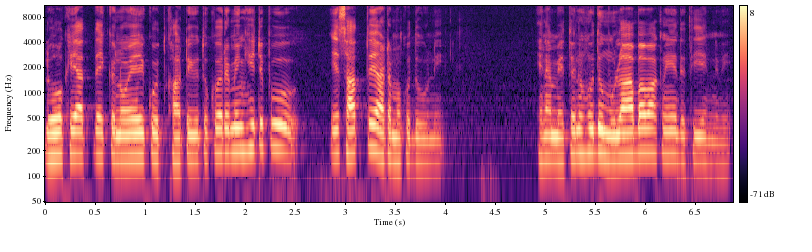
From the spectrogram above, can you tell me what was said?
ලෝකයේත් එක්ක නොයෙකුත් කටයුතු කරමින් හිටපු ඒ සත්වයාට මොකද වුනේ? එහෙනම් මෙතන හුදු මුලා බවක් නේද තියෙන්නේ මේ.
